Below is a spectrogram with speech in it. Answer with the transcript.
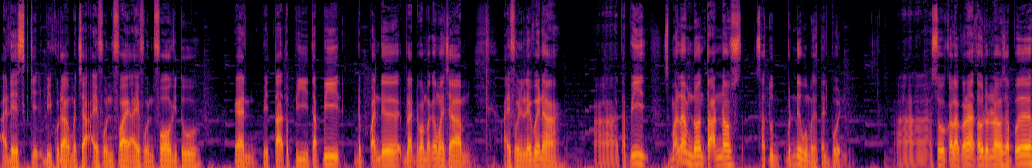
Ada sikit lebih kurang macam iPhone 5, iPhone 4 gitu Kan? Petak tepi Tapi depan dia Depan belakang macam iPhone 11 lah. Ha, Tapi semalam Diorang tak announce Satu benda pun pasal telefon Ha, so kalau kau nak tahu diorang siapa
